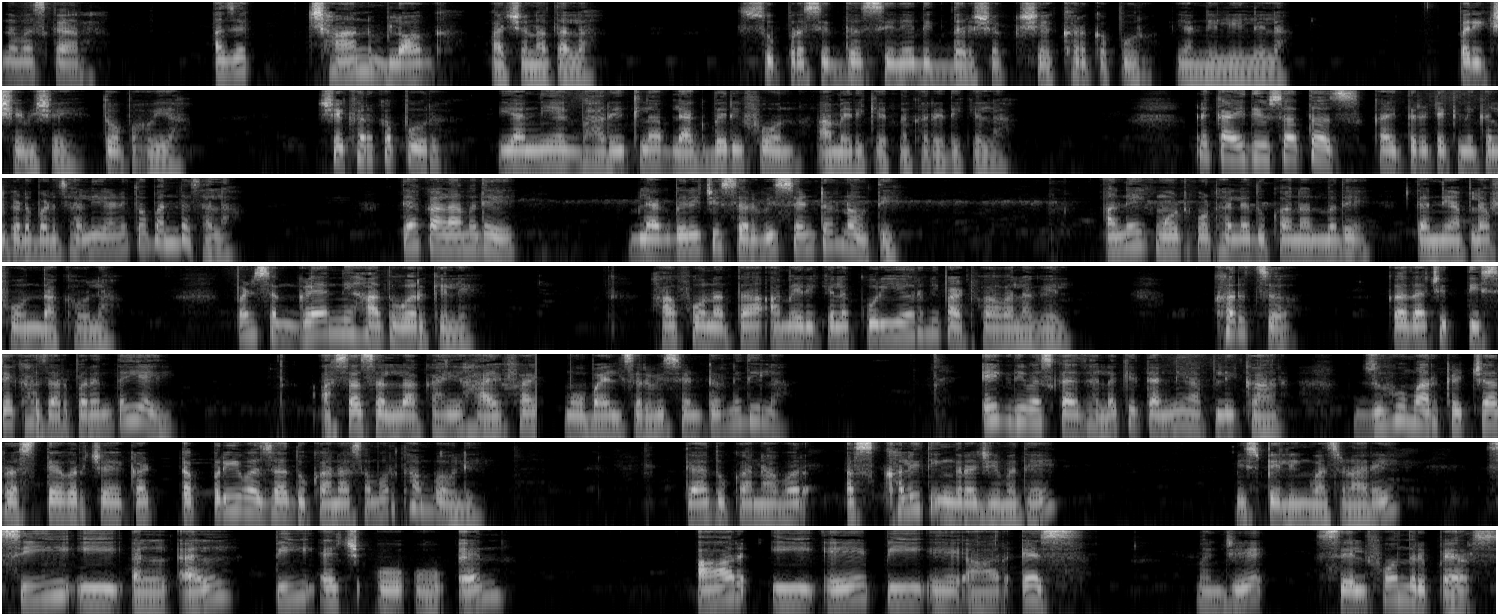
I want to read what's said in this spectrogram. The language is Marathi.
नमस्कार. आज एक छान ब्लॉग वाचनात आला. सुप्रसिद्ध सिनेदिग्दर्शक शेखर कपूर यांनी लिहिलेला. परीक्षेविषयी तो पाहूया. शेखर कपूर यांनी एक भारीतला ब्लॅकबेरी फोन अमेरिकेतनं खरेदी केला. आणि काही दिवसातच काहीतरी टेक्निकल गडबड झाली आणि तो बंद झाला. त्या काळामध्ये ब्लॅकबेरीची सर्व्हिस सेंटर नव्हती. अनेक मोठमोठाल्या दुकानांमध्ये त्यांनी आपला फोन दाखवला. पण सगळ्यांनी हात वर केले. हा फोन आता अमेरिकेला कुरिअरनी पाठवावा लागेल. खर्च कदाचित तीस एक हजारपर्यंत येईल. असा सल्ला काही हायफाय मोबाईल सर्व्हिस सेंटरने दिला. एक दिवस काय झालं की त्यांनी आपली कार जुहू मार्केटच्या रस्त्यावरच्या एका टपरी वजा दुकानासमोर थांबवली. त्या दुकानावर अस्खलित इंग्रजीमध्ये मी स्पेलिंग वाचणारे C E L L P H O O N R E A P A R S म्हणजे सेलफोन रिपेअर्स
